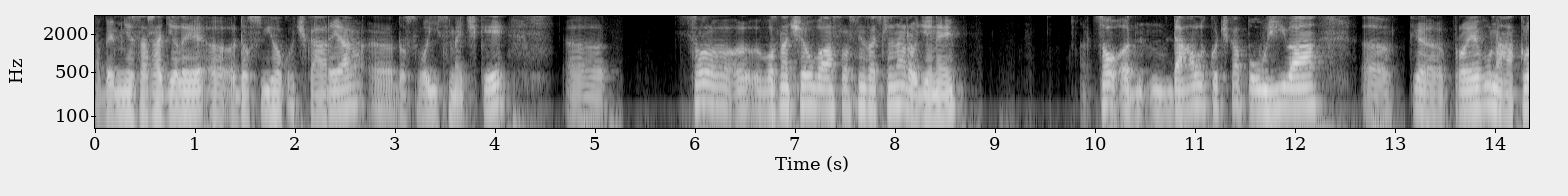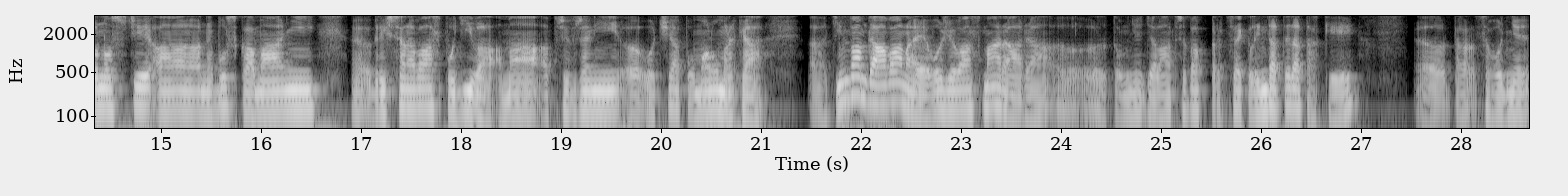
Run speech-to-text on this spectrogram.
aby mě zařadili eh, do svého kočkária, eh, do svojí smečky. Eh, co označují vás vlastně za člena rodiny, co dál kočka používá k projevu náklonosti a nebo zklamání, když se na vás podívá a má přivřený oči a pomalu mrká. Tím vám dává najevo, že vás má ráda, to mě dělá třeba prcek, Linda teda taky, ta se hodně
